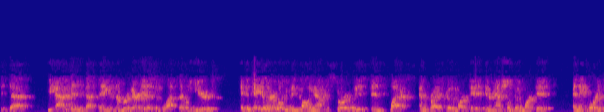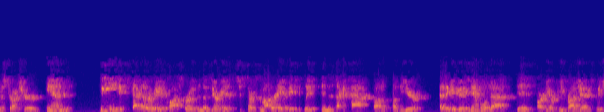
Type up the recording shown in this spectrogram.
is that we haven't been investing in a number of areas over the last several years. In particular, what we've been calling out historically has been Flex, enterprise go-to-market, international go-to-market, and then core infrastructure. And we expect that our rate of cost growth in those areas just starts to moderate basically in the second half of the year. And I think a good example of that is our ERP project, which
